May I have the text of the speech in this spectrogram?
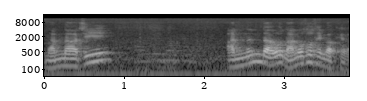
만나지 않는다로 나눠서 생각해라.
